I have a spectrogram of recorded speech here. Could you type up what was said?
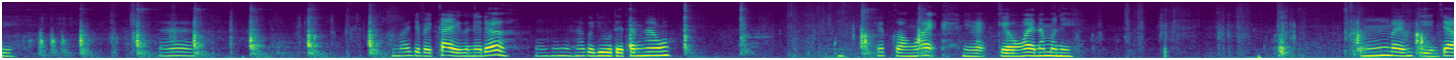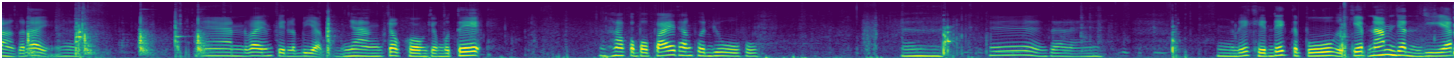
พี่เออเราจะไปใกล้เพิ่นเด้อเฮาก็อยู่แต่ทางเฮาเก็บกองไว้นี่แหละเก็บไว้น้ำมันนี่อืมใบมันตีนเจ้าก็ได้เออ แม่นไว้มันเป็นระเบียบย่างเจ้าของจังบ่เตะเฮาก็บ่ไปทางเพิ่นอยู่พู้เออเออซั่แหละเด็กเห็นเด็กตะปูก็เก็บน้ำยันเยียบ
